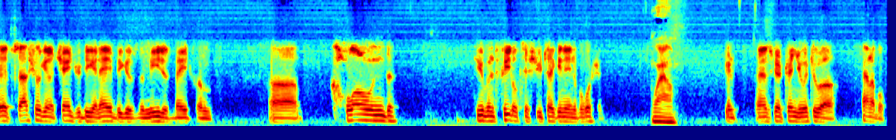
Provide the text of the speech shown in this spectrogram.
It's actually going to change your DNA because the meat is made from uh, cloned human fetal tissue taken in abortion. Wow, And it's going to turn you into a cannibal.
